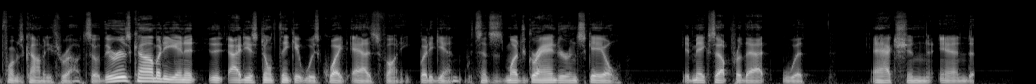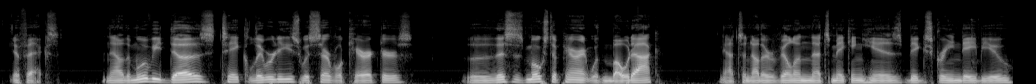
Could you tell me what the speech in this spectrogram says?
forms of comedy throughout. So there is comedy in it. I just don't think it was quite as funny. But again, since it's much grander in scale, it makes up for that with action and effects. Now, the movie does take liberties with several characters. This is most apparent with MODOK. That's another villain that's making his big screen debut.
